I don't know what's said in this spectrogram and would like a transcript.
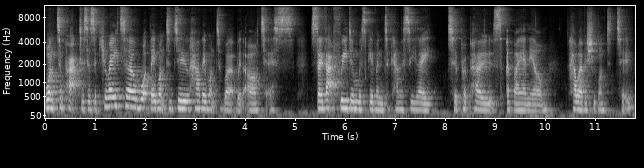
want to practice as a curator, what they want to do, how they want to work with artists. So that freedom was given to Khanyisile to propose a biennial however she wanted to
